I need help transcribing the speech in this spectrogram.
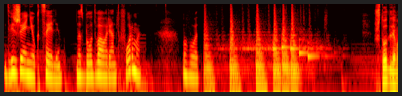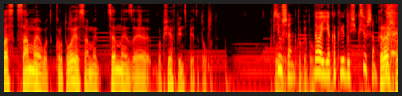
движению к цели. У нас было два варианта формы. Вот. Что для вас самое вот крутое, самое ценное за вообще, в принципе, этот опыт? Кто- Ксюша, Кто готов? Давай я как ведущий. Ксюша. Хорошо.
